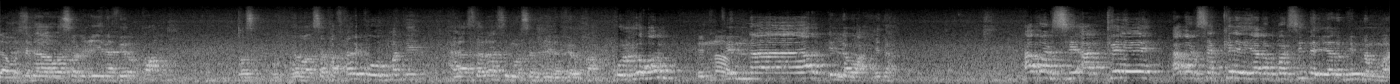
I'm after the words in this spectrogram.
71 فرقة. ستفترق أمتي على 73 فرقة. كلهم في النار. إلا واحدة. أبرسي أكلي أبرسي أكلي يا رب برسي يا رب هنما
